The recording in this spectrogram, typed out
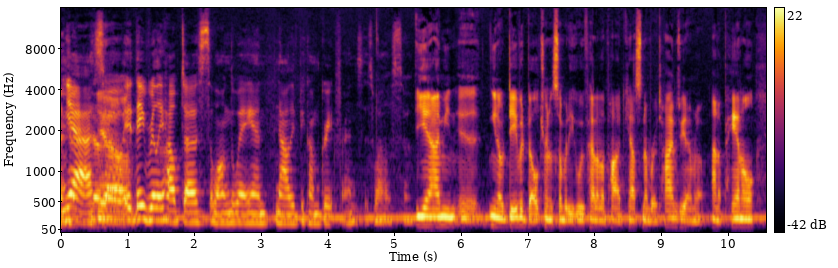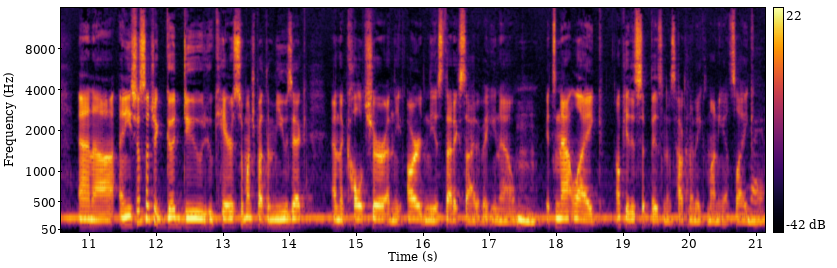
doing. Yeah, Yeah. so it, they really helped us along the way, and now they've become great friends as well. So Yeah, I mean, uh, you know, David Beltran is somebody who we've had on the podcast a number of times. We had him on a, on a panel, and uh, and he's just such a good dude who cares so much about the music and the culture and the art and the aesthetic side of it. You know, it's not like okay, this is a business. How can I make money? It's like Right.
